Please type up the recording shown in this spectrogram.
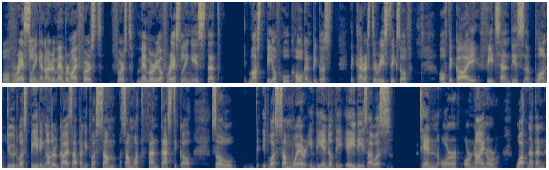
of wrestling. And i remember my first first memory of wrestling is that it must be of hulk hogan because the characteristics of of the guy fits and this uh, blonde dude was beating other guys up and it was some somewhat fantastical. So it was somewhere in the end of the 80s i was 10 or or 9 or whatnot and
